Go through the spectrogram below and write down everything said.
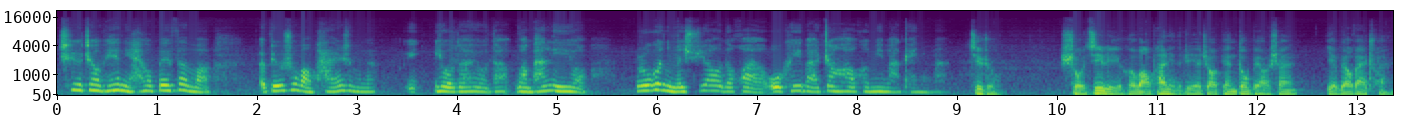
这个照片你还有备份吗？呃，比如说网盘什么的。有的，有的，网盘里有。如果你们需要的话，我可以把账号和密码给你们。记住，手机里和网盘里的这些照片都不要删，也不要外传，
